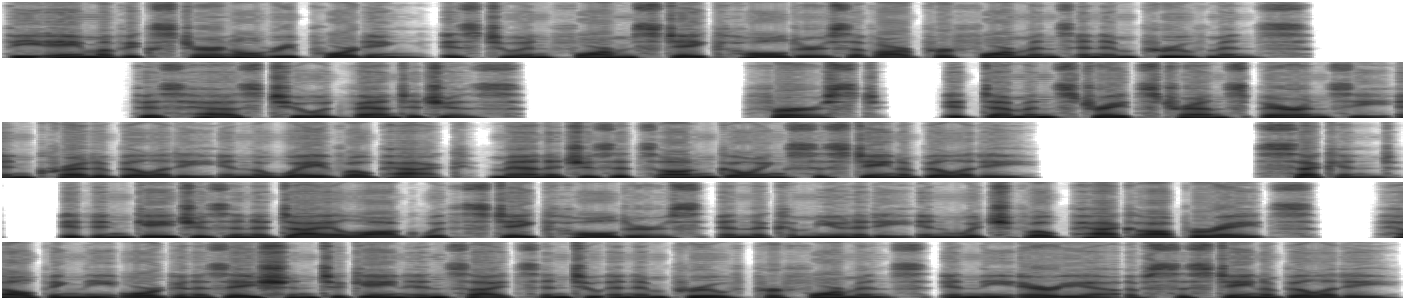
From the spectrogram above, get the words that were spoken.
The aim of external reporting is to inform stakeholders of our performance and improvements. This has two advantages. First, it demonstrates transparency and credibility in the way Vopak manages its ongoing sustainability. Second, it engages in a dialogue with stakeholders and the community in which Vopak operates, helping the organization to gain insights into and improve performance in the area of sustainability.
